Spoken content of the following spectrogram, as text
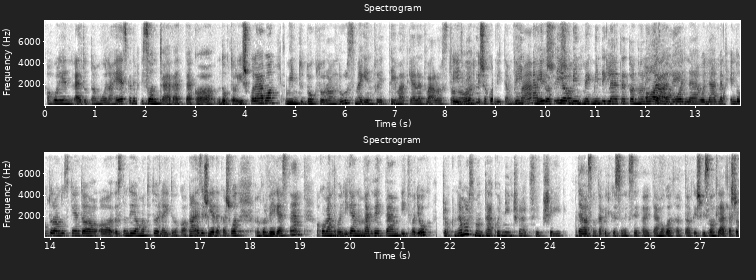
ahol én el tudtam volna helyezkedni, viszont felvettek a doktori iskolába. Mint doktorandus, megint témát kellett választanod. Így van, és akkor vittem tovább. Még a tia, mint még mindig lehetett analizálni. Az, hogy ne, hogy ne, mert én doktorandusként a, a ösztöndíjamat a törleitől kaptam. Na, ez is érdekes volt, amikor végeztem, akkor mentem, hogy igen, megvédtem, itt vagyok. Csak nem azt mondták, hogy nincs rád szükség de azt mondták, hogy köszönjük szépen, hogy támogathattak, és viszontlátásra.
